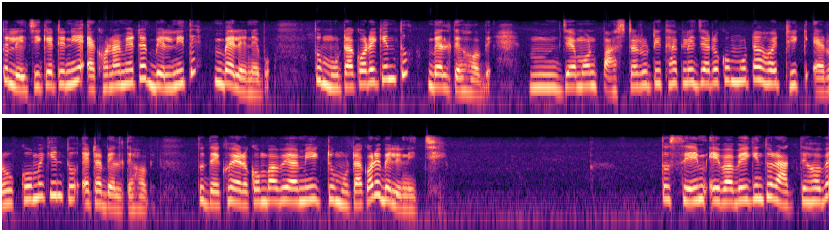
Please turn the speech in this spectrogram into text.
তো লেচি কেটে নিয়ে এখন আমি এটা বেলনিতে বেলে নেব। তো মোটা করে কিন্তু বেলতে হবে। যেমন পাঁচটা রুটি থাকলে যেরকম মোটা হয়, ঠিক এরকমই কিন্তু এটা বেলতে হবে। তো দেখো এরকমভাবে আমি একটু মোটা করে বেলে নিচ্ছি। তো সেম এভাবেই কিন্তু রাখতে হবে।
